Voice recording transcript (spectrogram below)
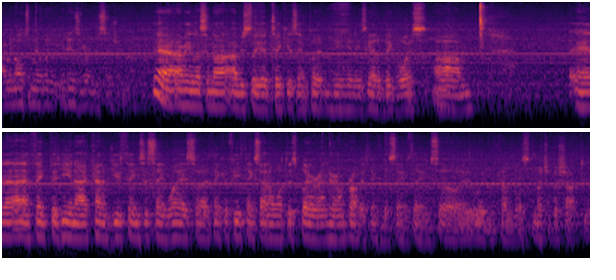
I mean, ultimately, it is your decision. Yeah, I mean, listen, uh, obviously I'd take his input, and, he, and he's got a big voice. Um, and I think that he and I kind of view things the same way. So I think if he thinks I don't want this player around here, I'm probably thinking the same thing. So it wouldn't come as much of a shock to me.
